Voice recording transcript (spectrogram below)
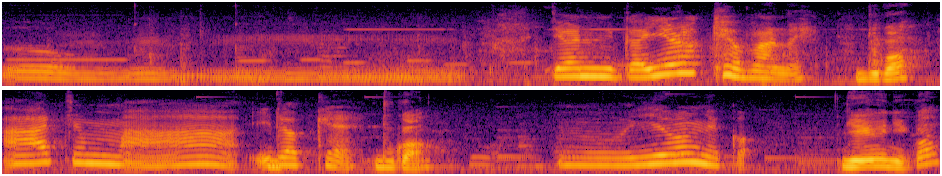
음, 연이가 이렇게만 해. 누가? 아줌마 이렇게. 누가? 음, 예언이가. 예은이가?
